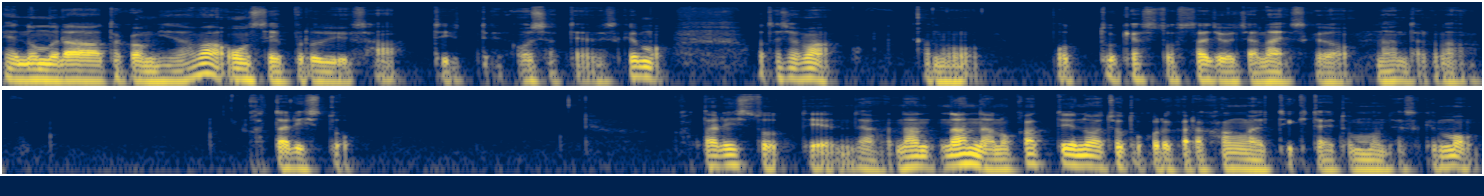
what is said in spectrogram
野村貴文さんは音声プロデューサーって言っておっしゃったんですけども私はまああのポッドキャストスタジオじゃないですけどなんだろうなカタリスト。カタリストって何なのかっていうのはちょっとこれから考えていきたいと思うんですけども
